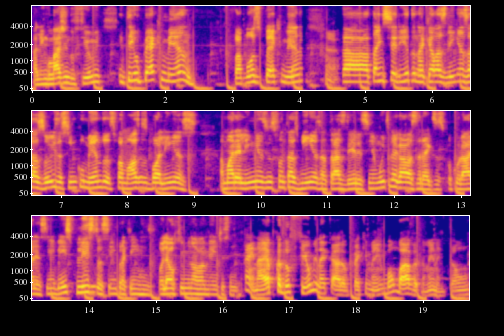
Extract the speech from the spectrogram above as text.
a linguagem do filme. E tem o Pac-Man, o famoso Pac-Man, É. tá, tá inserido naquelas linhas azuis, assim, comendo as famosas bolinhas amarelinhas e os fantasminhas atrás dele, assim. É muito legal as drags, vocês procurarem, assim. É bem explícito, assim, pra quem olhar o filme novamente, assim. É, e na época do filme, né, cara, o Pac-Man bombava também, né? Então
